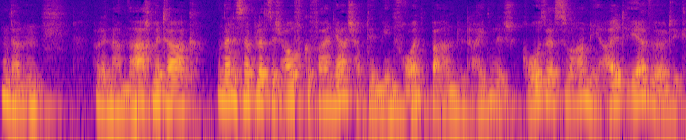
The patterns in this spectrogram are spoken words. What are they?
und dann oder am Nachmittag und dann ist mir plötzlich aufgefallen, ja, ich habe den wie ein Freund behandelt, eigentlich. Großer Swami, alt, ehrwürdig.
